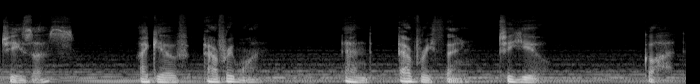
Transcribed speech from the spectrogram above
Jesus, I give everyone and everything to you, God.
